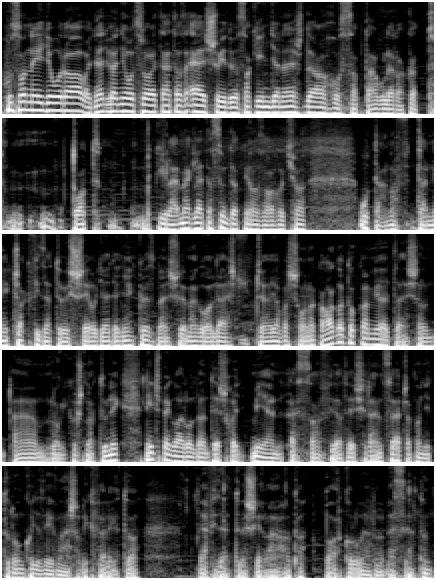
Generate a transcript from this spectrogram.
24 óra, vagy 48 óra, tehát az első időszak ingyenes, de a hosszabb távú lerakatot meg lehetne szüntetni azzal, hogyha utána tennék csak fizetőssé, ugye egy ilyen közbenső megoldást javasolnak a hallgatók, ami teljesen logikusnak tűnik. Nincs még arról döntés, hogy milyen lesz a fizetési rendszer, csak annyit tudunk, hogy az év második felétől fizetősé válhat a parkoló, erről beszéltünk.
